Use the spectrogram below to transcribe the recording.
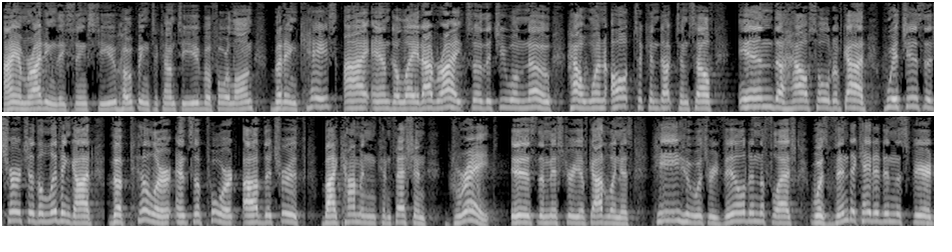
I am writing these things to you hoping to come to you before long but in case I am delayed I write so that you will know how one ought to conduct himself in the household of God, which is the church of the living God, the pillar and support of the truth. By common confession, great is the mystery of godliness. He who was revealed in the flesh was vindicated in the spirit,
